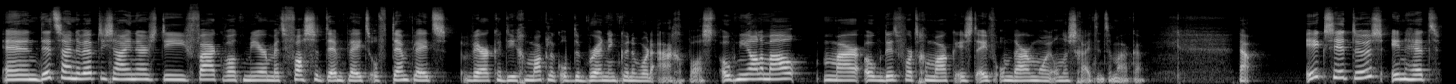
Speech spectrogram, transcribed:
En dit zijn de webdesigners die vaak wat meer met vaste templates of templates werken die gemakkelijk op de branding kunnen worden aangepast. Ook niet allemaal, maar ook dit voor het gemak is het even om daar een mooi onderscheid in te maken. Nou, ik zit dus in het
